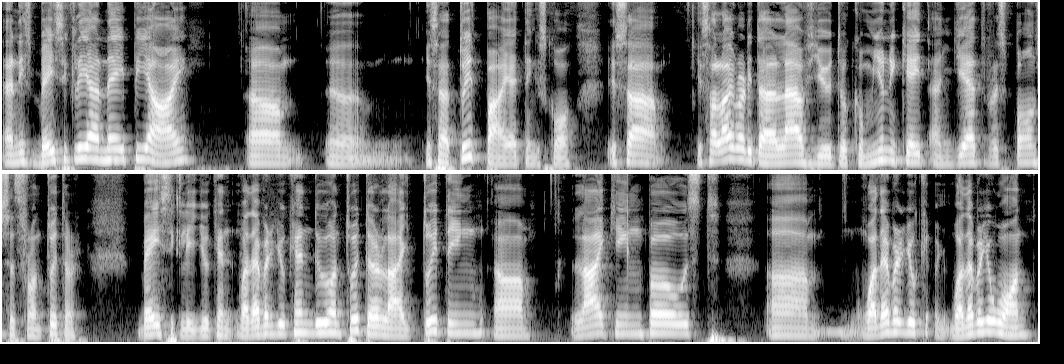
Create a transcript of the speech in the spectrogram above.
And it's basically an API. Um, um, it's a TweetPy, I think it's called. It's a it's a library that allows you to communicate and get responses from Twitter. Basically, you can whatever you can do on Twitter, like tweeting, uh, liking posts, um, whatever you whatever you want,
